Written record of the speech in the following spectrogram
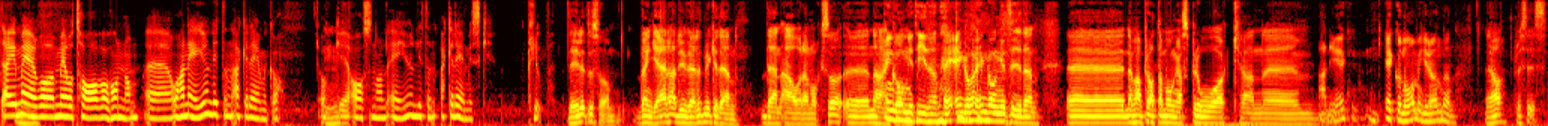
det är mer, och, mer att ta av av honom eh, och han är ju en liten akademiker och Mm. eh, Arsenal är ju en liten akademisk klubb. Det är lite så. Wenger hade ju väldigt mycket den, den auran också eh, när han en kom. gång i tiden. En, en, gång, en gång i tiden. Eh, när han pratar många språk, han... Eh, Han är ju ekonom i grunden. Ja, precis.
